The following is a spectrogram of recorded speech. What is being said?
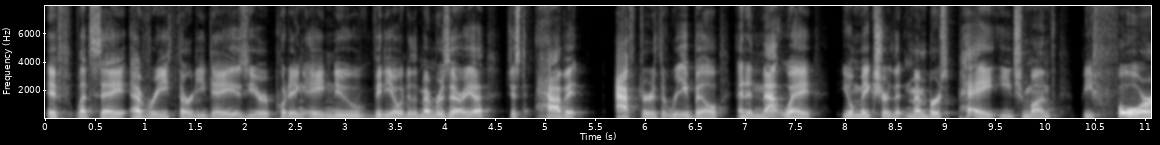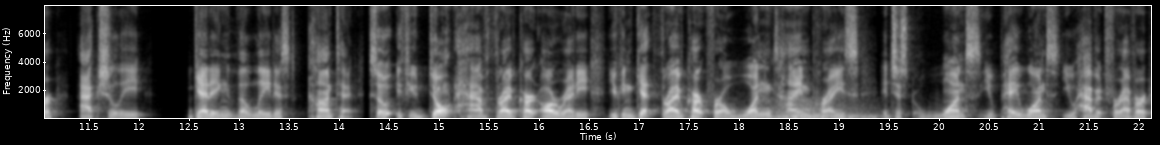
if, let's say, every 30 days you're putting a new video into the members area, just have it after the rebill. And in that way, you'll make sure that members pay each month before actually getting the latest content. So if you don't have ThriveCart already, you can get ThriveCart for a one-time price. It just once, you pay once, you have it forever,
